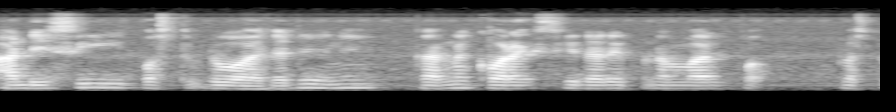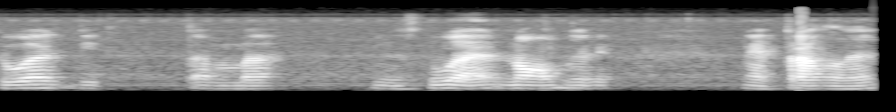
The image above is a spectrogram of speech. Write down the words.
adisi positif 2 jadi ini karena koreksi dari penambahan plus 2 ditambah minus 2 ya 0 jadi netral ya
